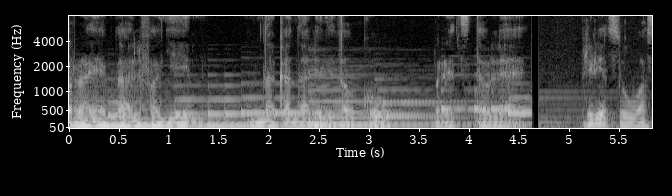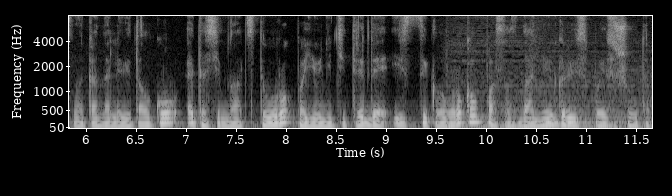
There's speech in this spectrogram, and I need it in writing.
Проект Альфа Гейм на канале Виталков представляет. Приветствую вас на канале Виталков. Это 17 урок по Unity 3D из цикла уроков по созданию игры Space Shooter,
